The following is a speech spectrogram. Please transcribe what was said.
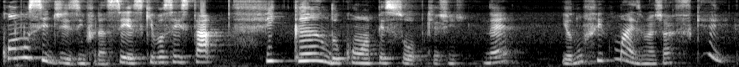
Como se diz em francês que você está ficando com a pessoa, porque a gente, né? Eu não fico mais, mas já fiquei.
